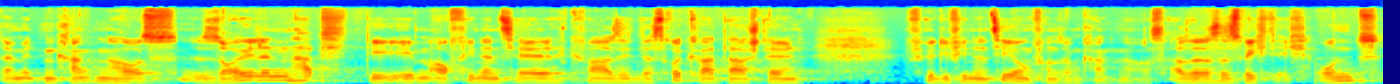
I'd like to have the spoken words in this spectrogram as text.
damit ein Krankenhaus Säulen hat, die eben auch finanziell quasi das Rückgrat darstellen für die Finanzierung von so einem Krankenhaus. Also das ist wichtig. Und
